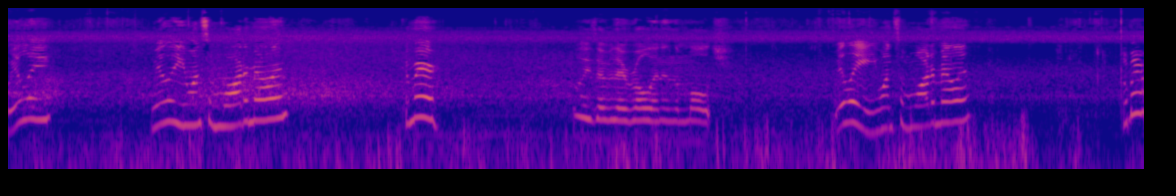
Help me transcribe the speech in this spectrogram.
Willie, Willie, you want some watermelon? Come here. Willie's over there rolling in the mulch. Willie, you want some watermelon? Come here.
